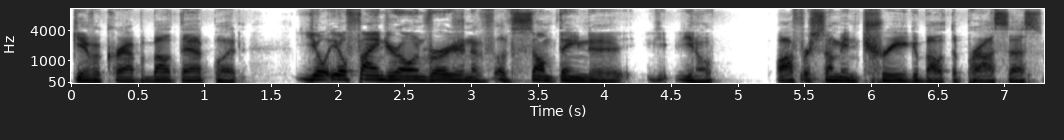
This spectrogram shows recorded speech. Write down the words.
give a crap about that, but you'll, you'll find your own version of, of something to, you know, offer some intrigue about the process.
